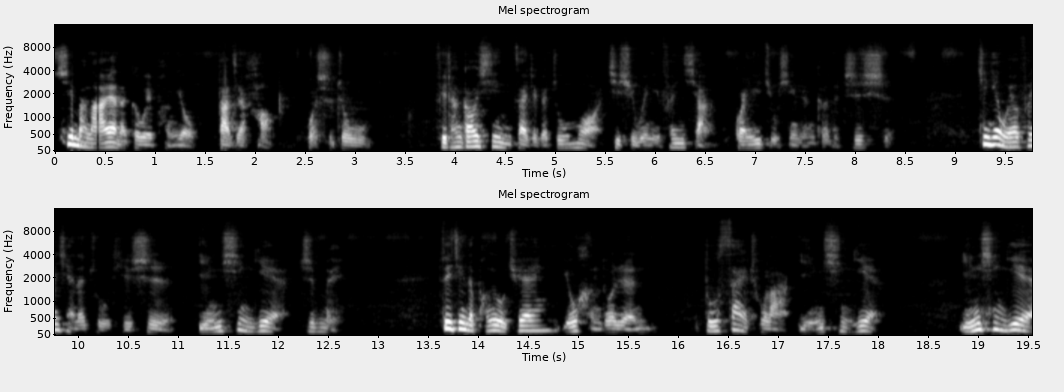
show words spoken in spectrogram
喜马拉雅的各位朋友，大家好，我是周五，非常高兴在这个周末继续为你分享关于九型人格的知识。今天我要分享的主题是银杏叶之美。最近的朋友圈有很多人都晒出了银杏叶，银杏叶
